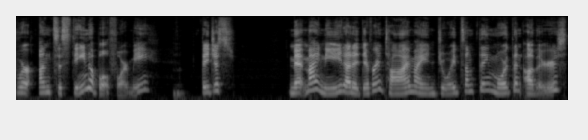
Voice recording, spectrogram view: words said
were unsustainable for me. They just met my need at a different time. I enjoyed something more than others.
